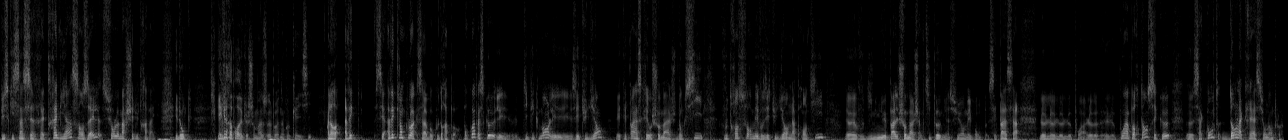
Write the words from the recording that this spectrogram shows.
puisqu'ils s'inséreraient très bien sans elle sur le marché du travail. Et donc. Et quel rapport avec le chômage, Bruno Coquet, ici? Alors, avec c'est avec l'emploi que ça a beaucoup de rapports. Pourquoi? Parce que typiquement, les étudiants n'étaient pas inscrits au chômage. Donc si vous transformez vos étudiants en apprentis, vous diminuez pas le chômage, un petit peu bien sûr, mais bon, c'est pas ça le, le point. Le, point important, c'est que ça compte dans la création d'emplois.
